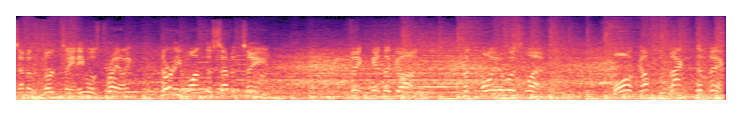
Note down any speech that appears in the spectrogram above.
7, 13. Eagles trailing 31 to 17. Vick in the gun. McCoy to his left. Ball comes back to Vick.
